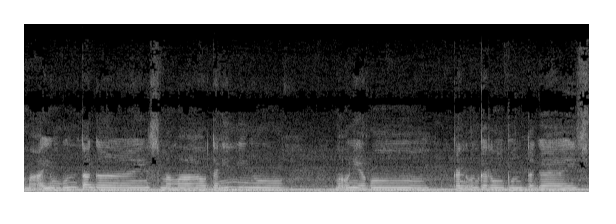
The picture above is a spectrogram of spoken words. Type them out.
Maayong bunta guys. Mamahaw tanin ninyo. Mauni akong kanon karong bunta guys.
